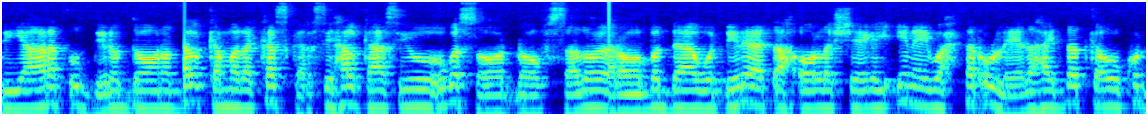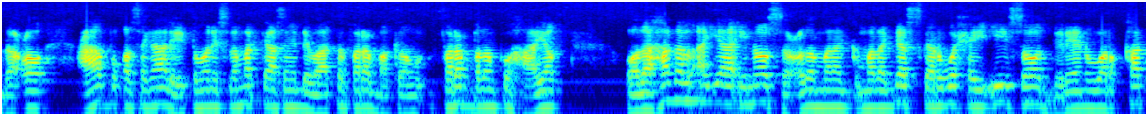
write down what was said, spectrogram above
diyaarad u diro doono dalka madagaskar si halkaasi uu uga soo dhoofsado roobo daawo dhireed ah oo la sheegay inay waxtar u leedahay dadka uu ku dhaco. Caabuqa sagaal iyo toban islamarkaasina dhibaato fara badan ku hayo wadahadal ayaa inoo socdo madagaskar waxay ii soo direen warqad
